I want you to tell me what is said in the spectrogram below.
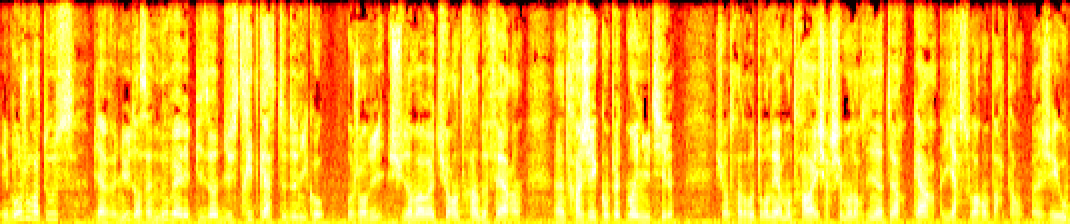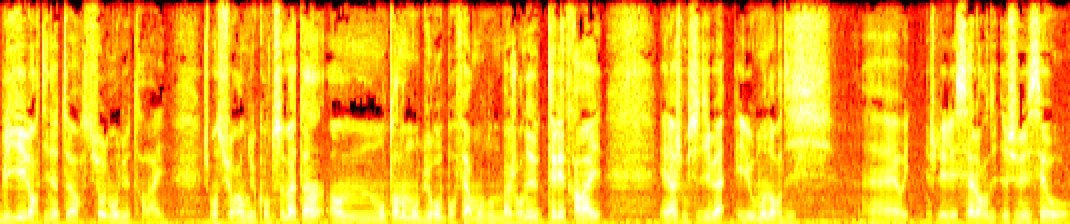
Et bonjour à tous, bienvenue dans un nouvel épisode du Streetcast de Nico. Aujourd'hui, je suis dans ma voiture en train de faire un trajet complètement inutile. Je suis en train de retourner à mon travail chercher mon ordinateur car hier soir en partant, j'ai oublié l'ordinateur sur mon lieu de travail. Je m'en suis rendu compte ce matin en montant dans mon bureau pour faire mon don de ma journée de télétravail. Et là, je me suis dit, bah, il est où mon ordi? Euh, Oui, je l'ai laissé, à je l'ai laissé au...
